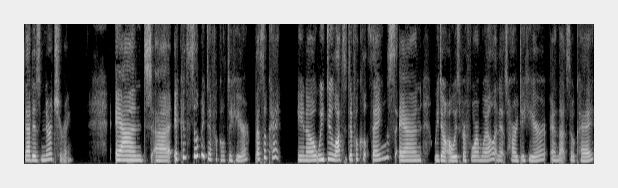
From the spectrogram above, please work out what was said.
that is nurturing, and uh, it can still be difficult to hear. That's okay you know, we do lots of difficult things and we don't always perform well and it's hard to hear, and that's okay.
